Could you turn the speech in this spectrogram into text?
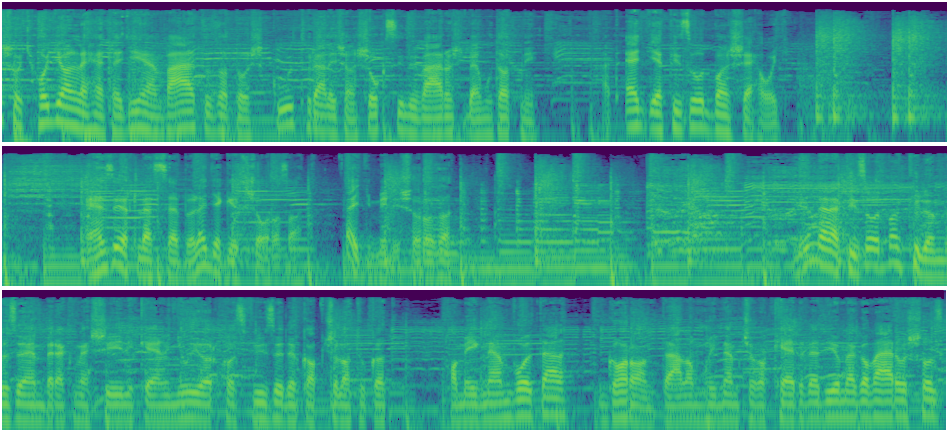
És hogy hogyan lehet egy ilyen változatos, kulturálisan sokszínű város bemutatni? Hát egy epizódban sehogy. Ezért lesz ebből egy egész sorozat. Egy mini sorozat. Minden epizódban különböző emberek mesélik el New Yorkhoz fűződő kapcsolatukat. Ha még nem voltál, garantálom, hogy nem csak a kedved jön meg a városhoz,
